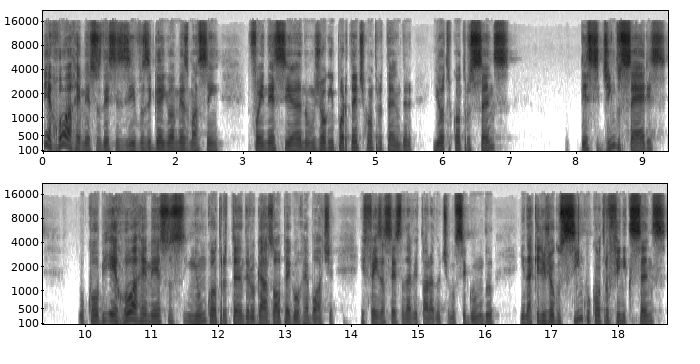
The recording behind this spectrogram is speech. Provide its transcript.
errou arremessos decisivos e ganhou mesmo assim. Foi nesse ano um jogo importante contra o Thunder e outro contra o Suns, decidindo séries. O Kobe errou arremessos em um contra o Thunder, o Gasol pegou o rebote e fez a cesta da vitória no último segundo. E naquele jogo 5 contra o Phoenix Suns,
